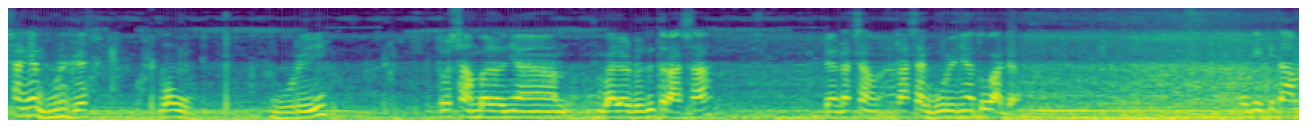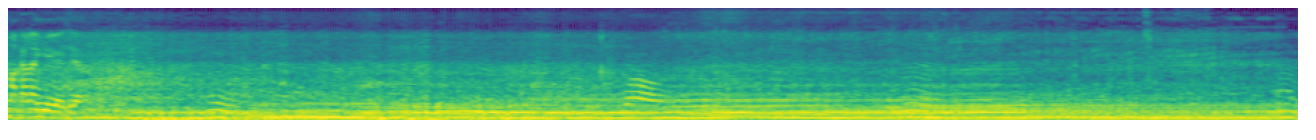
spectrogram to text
rasanya gurih guys. Wow. Gurih. Terus sambalnya balado itu terasa. Dan rasa rasa gurihnya tuh ada. Oke kita makan lagi guys ya. Hmm. wow. Hmm.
